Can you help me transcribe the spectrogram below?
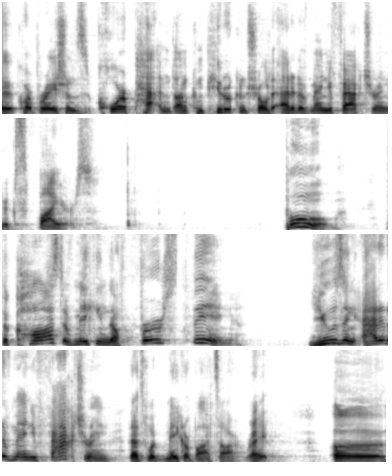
uh, Corporation's core patent on computer-controlled additive manufacturing expires. Boom. The cost of making the first thing using additive manufacturing, that's what MakerBots are, right? Uh,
